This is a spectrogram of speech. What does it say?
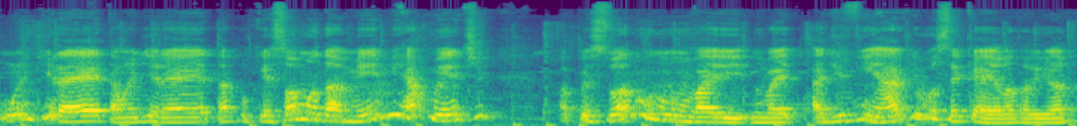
uma indireta, uma indireta, porque só mandar meme realmente a pessoa não, não, vai, não vai adivinhar que você quer ela, tá ligado?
